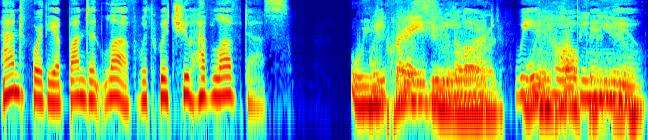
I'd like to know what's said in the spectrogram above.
And for the abundant love with which you have loved us. We, we praise you, Lord. We, we hope in you.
